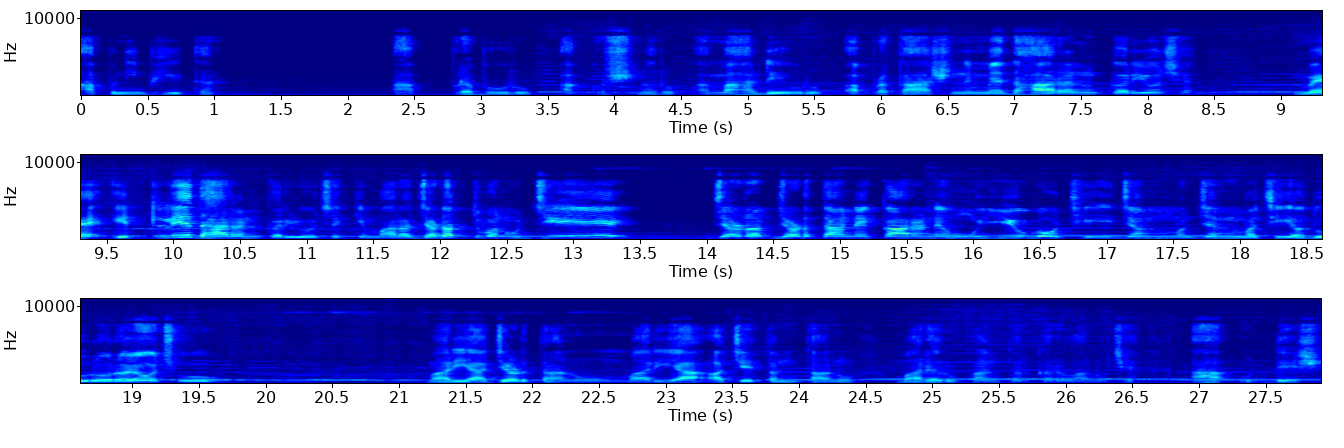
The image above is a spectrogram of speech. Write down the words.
આપની ભીતર આ પ્રભુ રૂપ આ કૃષ્ણ રૂપ આ મહાદેવ રૂપ આ પ્રકાશને મેં ધારણ કર્યો છે. મેં એટલે ધારણ કર્યું છે કે મારા જડત્વનું જે જડ જડતાને કારણે હું યુગોથી જન્મ જન્મથી અધૂરો રહ્યો છું. મારી આ જડતાનું, મારી આ અચેતનતાનું મારે રૂપાંતર કરવાનું છે. આ ઉદ્દેશ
